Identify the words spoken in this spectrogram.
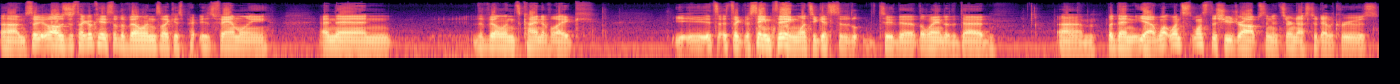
Um, so I was just like, okay, so the villain's like his his family, and then the villain's kind of like it's it's like the same thing once he gets to the to the, the land of the dead. Um, but then yeah, once once the shoe drops and it's Ernesto de la Cruz,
